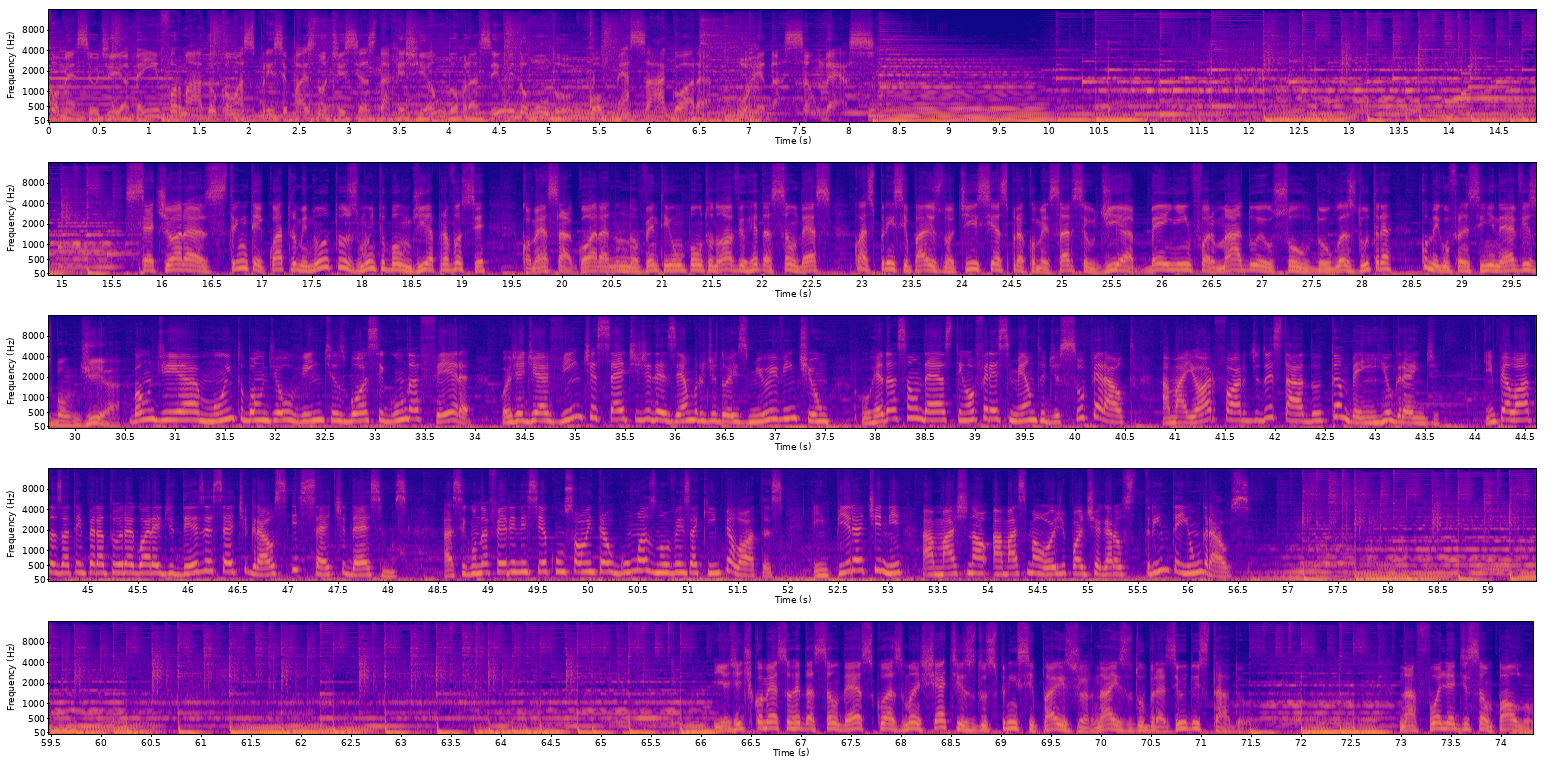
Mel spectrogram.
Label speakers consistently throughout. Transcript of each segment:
Speaker 1: Comece o dia bem informado com as principais notícias da região, do Brasil e do mundo. Começa agora o Redação 10.
Speaker 2: Sete horas 34 minutos, muito bom dia para você. Começa agora no 91.9 o Redação 10 com as principais notícias para começar seu dia bem informado. Eu sou o Douglas Dutra, comigo Francine Neves, bom dia.
Speaker 3: Bom dia, muito bom dia ouvintes, boa segunda-feira. Hoje é dia 27 de dezembro de 2021. O Redação 10 tem oferecimento de Super Alto, a maior Ford do estado, também em Rio Grande. Em Pelotas, a temperatura agora é de 17 graus e 7 décimos. A segunda-feira inicia com sol entre algumas nuvens aqui em Pelotas. Em Piratini, a máxima, a máxima hoje pode chegar aos 31 graus.
Speaker 2: E a gente começa o Redação 10 com as manchetes dos principais jornais do Brasil e do Estado. Na Folha de São Paulo,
